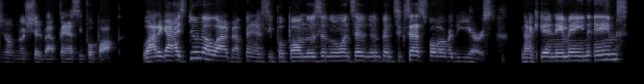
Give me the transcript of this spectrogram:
you don't know shit about fantasy football. A lot of guys do know a lot about fantasy football, and those are the ones that have been successful over the years. Not going to name any names,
